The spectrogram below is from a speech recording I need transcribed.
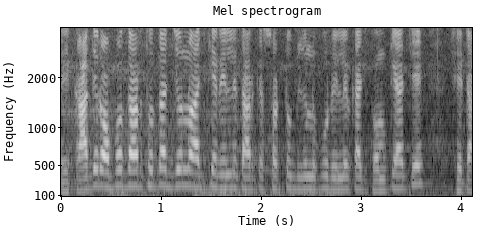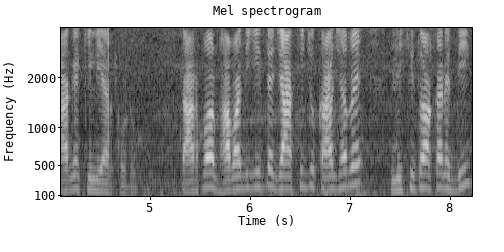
এই কাদের অপদার্থতার জন্য আজকে রেলে তারকেশ্বর বিষ্ণুপুর রেলের কাজ থমকে আছে, সেটা আগে ক্লিয়ার করুক। তারপর ভাবাদিগিতে যা কিছু কাজ হবে, লিখিত আকারে দিক,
